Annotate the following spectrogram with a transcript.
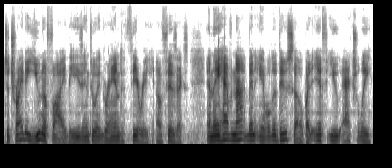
to try to unify these into a grand theory of physics. And they have not been able to do so. But if you actually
